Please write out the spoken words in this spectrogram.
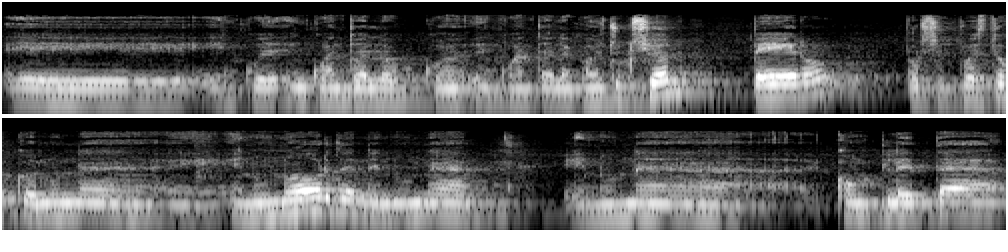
eh, en, cuanto a en cuanto a la construcción, pero por supuesto con una, eh, en un orden, en una, en una completa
